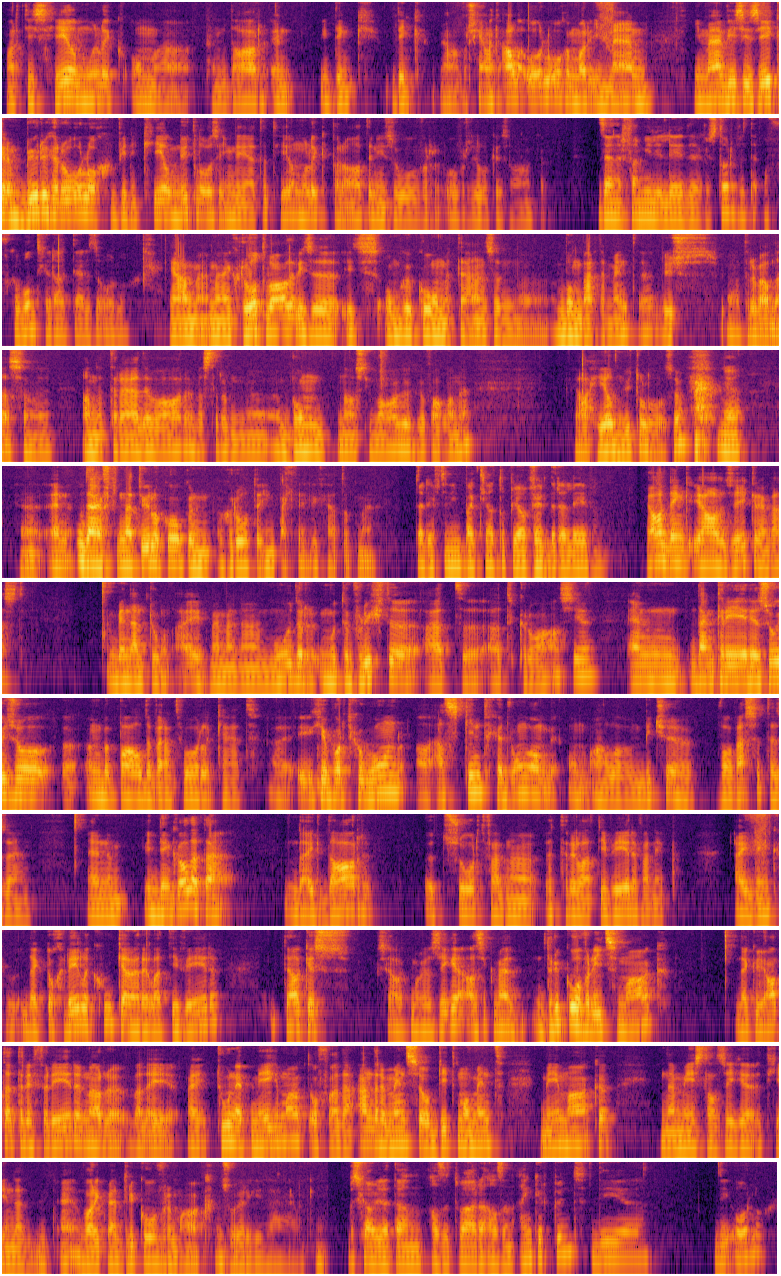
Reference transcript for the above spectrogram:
Maar het is heel moeilijk om, uh, om daar, en ik denk, ik denk ja, waarschijnlijk alle oorlogen, maar in mijn, in mijn visie zeker een burgeroorlog vind ik heel nutloos. Ik denk dat het heel moeilijk praten is over, over zulke zaken. Zijn er familieleden gestorven of gewond geraakt tijdens de oorlog? Ja, mijn, mijn grootvader is, uh, is omgekomen tijdens een uh, bombardement. Hè. Dus ja, terwijl dat ze uh, aan het rijden waren, was er een, een bom naast die wagen gevallen. Hè. Ja, heel nutteloos. Hè. Ja. en dat heeft natuurlijk ook een grote impact gehad op mij. Dat heeft een impact gehad op jouw verdere leven? Ja, ik denk, ja zeker en vast. Ik ben dan toen met mijn uh, moeder moeten vluchten uit, uh, uit Kroatië. En dan creëer je sowieso uh, een bepaalde verantwoordelijkheid. je wordt gewoon als kind gedwongen om, om al een beetje volwassen te zijn. En ik denk wel dat, dat, dat ik daar het soort van het relativeren van heb. ik denk dat ik toch redelijk goed kan relativeren. Telkens, zal ik maar zeggen, als ik me druk over iets maak, dan kun je altijd refereren naar uh, wat je, wat je, toen hebt meegemaakt of wat de andere mensen op dit moment meemaken. En dan meestal zeggen hetgeen dat, hè, waar ik mij druk over maak, zo erg is dat eigenlijk niet. Beschouw je dat dan als het ware als een ankerpunt, die, uh, die oorlog?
